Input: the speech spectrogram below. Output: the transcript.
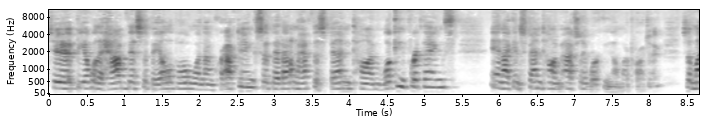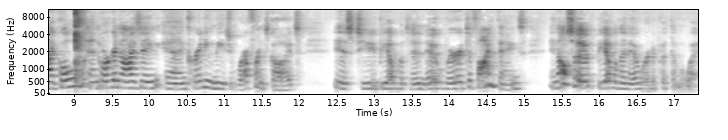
to be able to have this available when I'm crafting so that I don't have to spend time looking for things and I can spend time actually working on my project. So my goal in organizing and creating these reference guides is to be able to know where to find things and also be able to know where to put them away.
